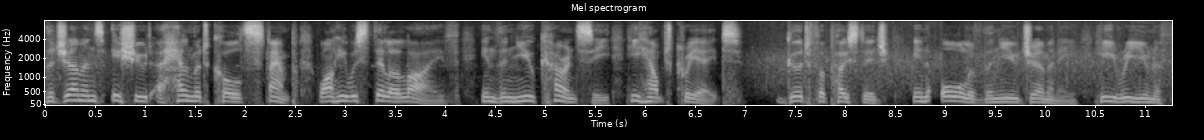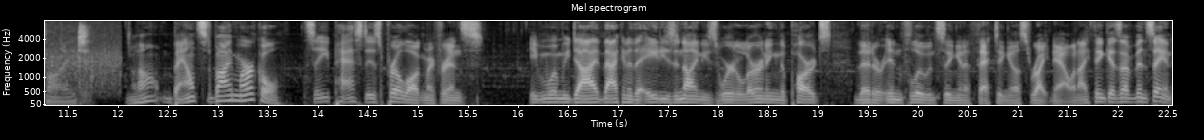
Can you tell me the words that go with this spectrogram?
The Germans issued a Helmut Kohl stamp while he was still alive in the new currency he helped create. Good for postage in all of the new Germany he reunified. Well, bounced by Merkel. See, past is prologue, my friends. Even when we dive back into the 80s and 90s, we're learning the parts that are influencing and affecting us right now. And I think, as I've been saying,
